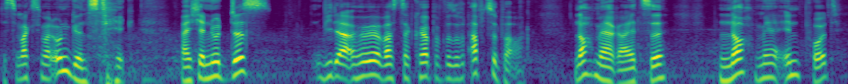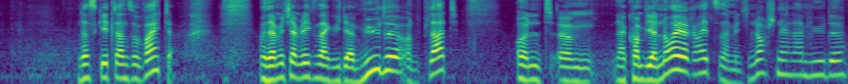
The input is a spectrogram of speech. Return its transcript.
das ist maximal ungünstig, weil ich ja nur das wieder erhöhe, was der Körper versucht abzubauen. Noch mehr Reize, noch mehr Input. Und das geht dann so weiter. Und dann bin ich am nächsten Tag wieder müde und platt. Und ähm, dann kommen wieder neue Reize, dann bin ich noch schneller müde.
